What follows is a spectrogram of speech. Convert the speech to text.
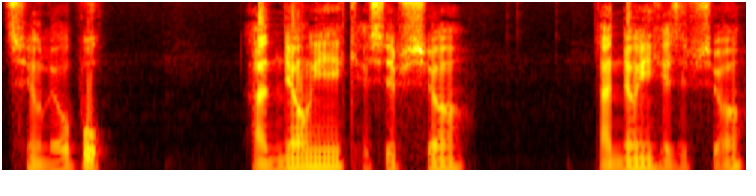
请留步。안녕히계십시 오。 안녕히계십시 오。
